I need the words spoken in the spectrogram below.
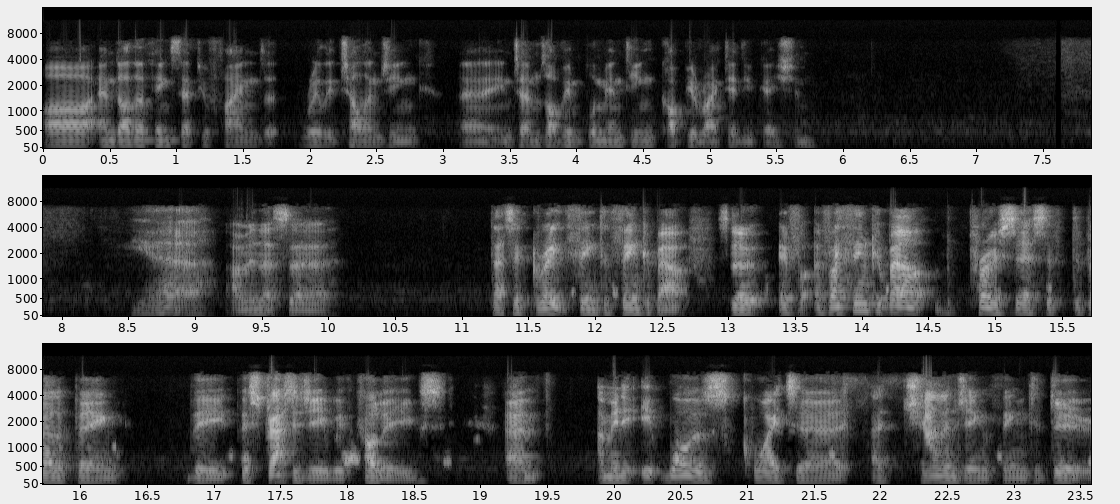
uh, and other things that you find really challenging uh, in terms of implementing copyright education. Yeah, I mean that's a that's a great thing to think about. So if if I think about the process of developing the the strategy with colleagues, um, I mean it, it was quite a, a challenging thing to do,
